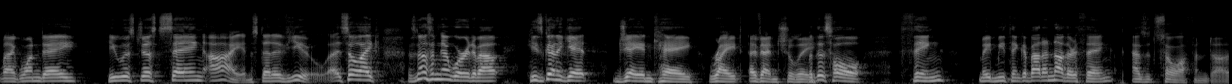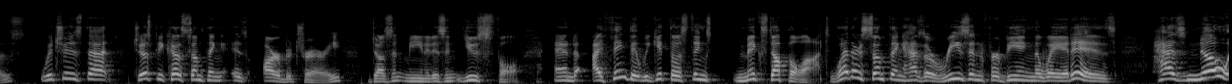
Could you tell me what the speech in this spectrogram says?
like one day, he was just saying I instead of you. Uh, so, like, there's nothing I'm worried about. He's gonna get J and K right eventually. But this whole thing made me think about another thing, as it so often does, which is that just because something is arbitrary doesn't mean it isn't useful. And I think that we get those things mixed up a lot. Whether something has a reason for being the way it is has no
